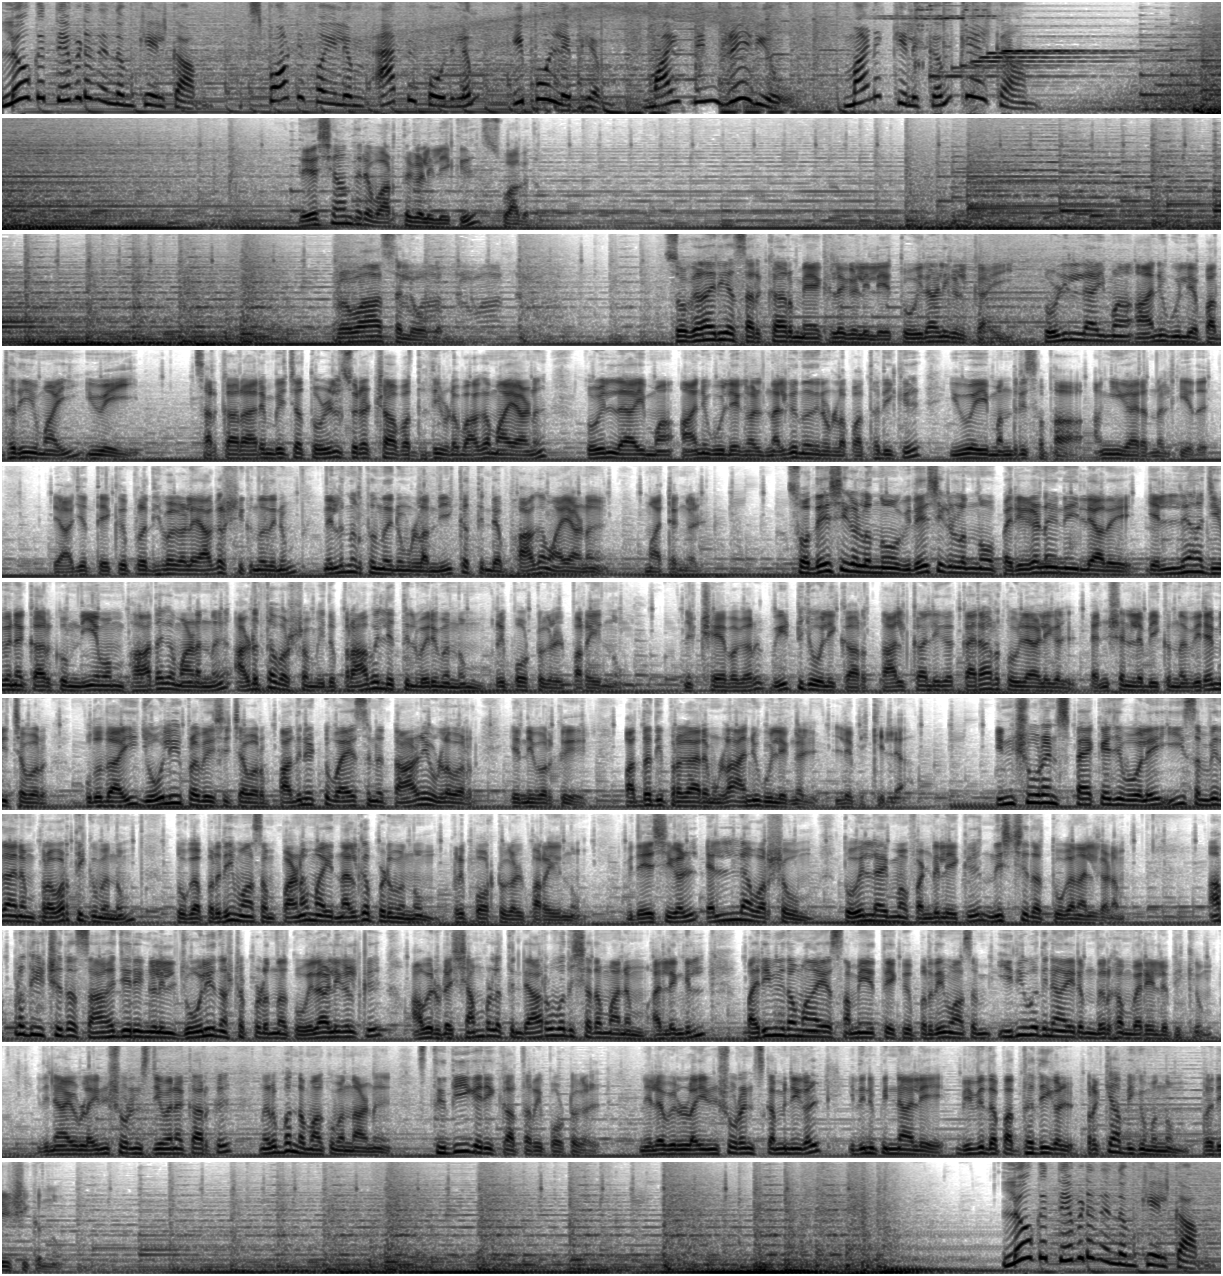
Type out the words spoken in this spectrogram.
ലോകത്തെവിടെ നിന്നും കേൾക്കാം? സ്പോട്ടിഫൈയിലും ആപ്പിൾ പോഡിലും ഇപ്പോൾ ലഭ്യം മൈ ഫിൻ റേഡിയോ. മണിക്കെലക്കം കേൾക്കാം. ദേശാന്തര വാർത്തകളിലേക്ക് സ്വാഗതം. പ്രവാസ ലോകം. സ്വകാര്യ സർക്കാർ മേഖലകളിലെ തൊഴിലാളികൾക്കായി തൊഴിലില്ലായ്മ ആനുകൂല്യ പദ്ധതിയുമായി യു എ ഇ. സർക്കാർ ആരംഭിച്ച തൊഴിൽ സുരക്ഷാ പദ്ധതിയുടെ ഭാഗമായാണ് തൊഴിലില്ലായ്മ ആനുകൂല്യങ്ങൾ നൽകുന്നതിനുള്ള പദ്ധതിക്ക് യു എ മന്ത്രിസഭ അംഗീകാരം നൽകിയത്. രാജ്യത്തേക്ക് പ്രതിഭകളെ ആകർഷിക്കുന്നതിനും നിലനിർത്തുന്നതിനുമുള്ള നീക്കത്തിന്റെ ഭാഗമായാണ് മാറ്റങ്ങൾ. സ്വദേശികളെന്നോ വിദേശികളെന്നോ പരിഗണനയില്ലാതെ എല്ലാ ജീവനക്കാർക്കും നിയമം ബാധകമാണെന്ന് അടുത്ത വർഷം ഇത് പ്രാബല്യത്തിൽ വരുമെന്നും റിപ്പോർട്ടുകൾ പറയുന്നു. നിക്ഷേപകർ വീട്ടുജോലിക്കാർ താൽക്കാലിക കരാർ തൊഴിലാളികൾ പെൻഷൻ ലഭിക്കുന്ന വിരമിച്ചവർ പുതുതായി ജോലിയിൽ പ്രവേശിച്ചവർ പതിനെട്ട് വയസ്സിന് താഴെയുള്ളവർ എന്നിവർക്ക് പദ്ധതി പ്രകാരമുള്ള ആനുകൂല്യങ്ങൾ ലഭിക്കില്ല. ഇൻഷുറൻസ് പാക്കേജ് പോലെ ഈ സംവിധാനം പ്രവർത്തിക്കുമെന്നും തുക പ്രതിമാസം പണമായി നൽകപ്പെടുമെന്നും റിപ്പോർട്ടുകൾ പറയുന്നു. വിദേശികൾ എല്ലാ വർഷവും തൊഴിലില്ലായ്മ ഫണ്ടിലേക്ക് നിശ്ചിത തുക നൽകണം. അപ്രതീക്ഷിത സാഹചര്യങ്ങളിൽ ജോലി നഷ്ടപ്പെടുന്ന തൊഴിലാളികൾക്ക് അവരുടെ ശമ്പളത്തിന്റെ അറുപത് ശതമാനം അല്ലെങ്കിൽ പരിമിതമായ സമയത്തേക്ക് പ്രതിമാസം ഇരുപതിനായിരം ദീർഘം വരെ ലഭിക്കും. ഇതിനായുള്ള ഇൻഷുറൻസ് ജീവനക്കാർക്ക് നിർബന്ധമാക്കുമെന്നാണ് സ്ഥിരീകരിക്കാത്ത റിപ്പോർട്ടുകൾ. നിലവിലുള്ള ഇൻഷുറൻസ് കമ്പനികൾ ഇതിനു പിന്നാലെ വിവിധ പദ്ധതികൾ പ്രഖ്യാപിക്കുമെന്നും പ്രതീക്ഷിക്കുന്നു. ലോകത്തെവിടെ നിന്നും കേൾക്കാം?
